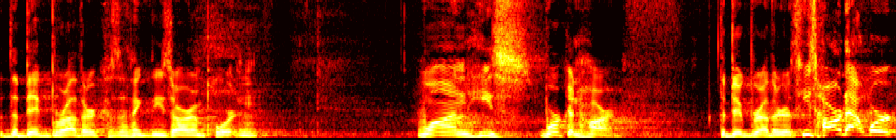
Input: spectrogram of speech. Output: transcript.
the big brother because I think these are important. One, he's working hard. The big brother is. He's hard at work.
